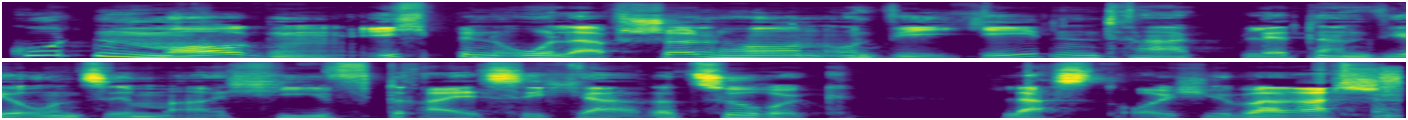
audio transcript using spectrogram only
Guten Morgen, ich bin Olaf Schöllhorn und wie jeden Tag blättern wir uns im Archiv 30 Jahre zurück. Lasst euch überraschen.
